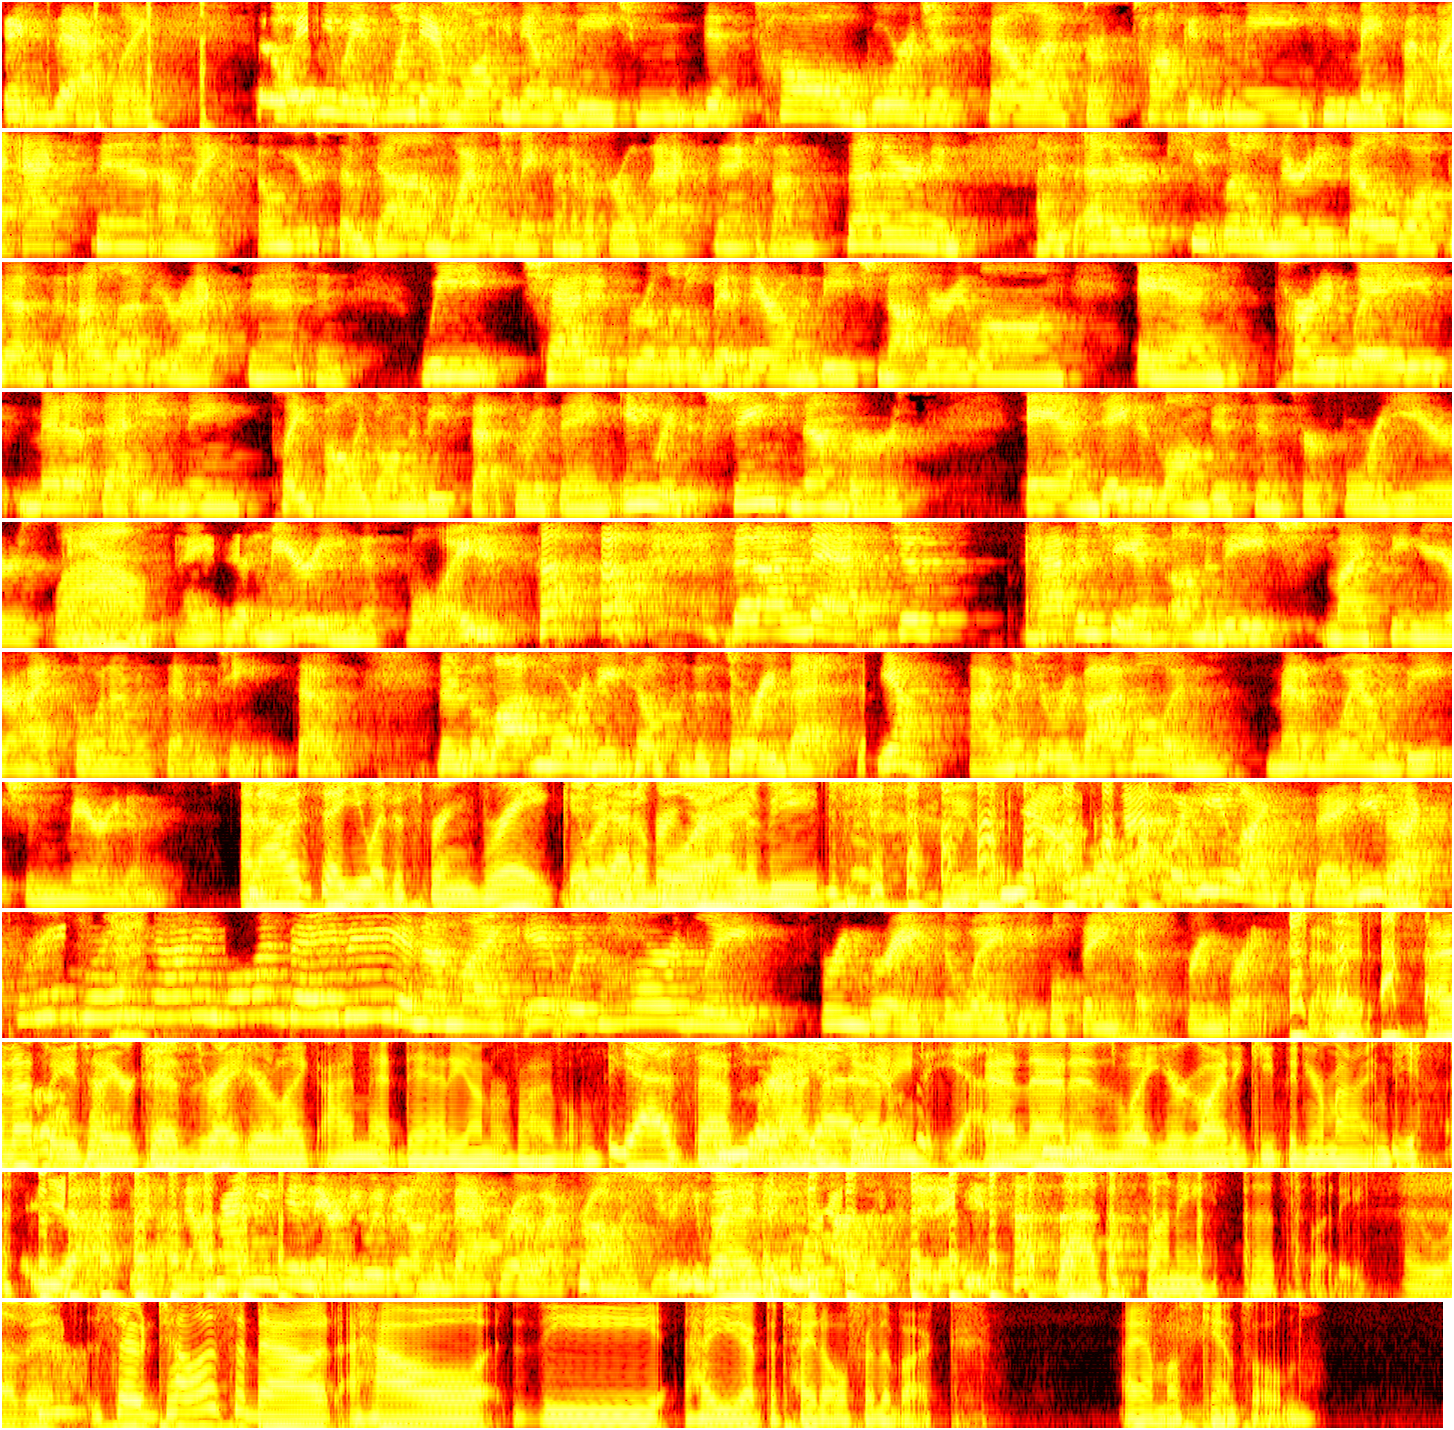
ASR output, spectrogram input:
Exactly. So, anyways, one day I'm walking down the beach. This tall, gorgeous fella starts talking to me. He made fun of my accent. I'm like, oh, you're so dumb. Why would you make fun of a girl's accent? Because I'm Southern. And this other cute little nerdy fella walked up and said, I love your accent. And we chatted for a little bit there on the beach, not very long, and parted ways, met up that evening, played volleyball on the beach, that sort of thing. Anyways, exchanged numbers and dated long distance for four years. Wow. And I ended up marrying this boy that I met just happen chance on the beach my senior year of high school when I was 17. So there's a lot more details to the story, but yeah, I went to revival and met a boy on the beach and married him. And I would say you went to spring break You and went to met a spring boy on the beach. Yeah, well, that's what he likes to say. He's Right. like, spring break 91, baby. And I'm like, it was hardly spring break the way people think of spring break. So, Right. And that's what you tell your kids, right? You're like, I met daddy on revival. Yes. That's where I yes, met daddy. Yes. And that is what you're going to keep in your mind. yeah, yeah. Now, had he been there, he would have been on the back row. I promise you. He wouldn't have been where I was sitting. That's funny. That's funny. I love it. So tell us about how the how you got the title for the book. I almost canceled.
